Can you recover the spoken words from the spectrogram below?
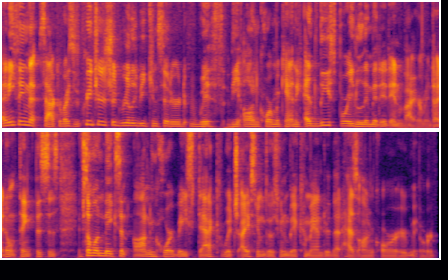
anything that sacrifices creatures should really be considered with the Encore mechanic, at least for a limited environment. I don't think this is, if someone makes an Encore based deck, which I assume there's going to be a commander that has Encore or, or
